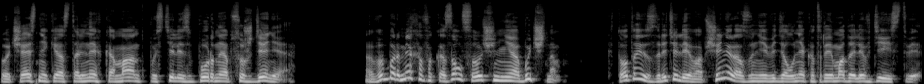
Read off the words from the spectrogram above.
Участники остальных команд пустились в бурные обсуждения. Выбор мехов оказался очень необычным. Кто-то из зрителей вообще ни разу не видел некоторые модели в действии.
